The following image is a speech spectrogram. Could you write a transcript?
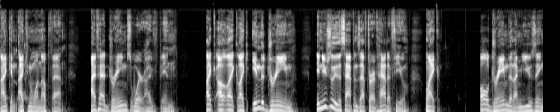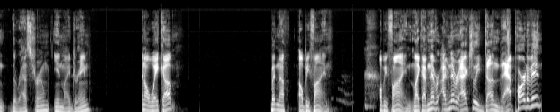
I can, I can one up that. I've had dreams where I've been, like, uh, like, like in the dream, and usually this happens after I've had a few. Like, I'll dream that I'm using the restroom in my dream, and I'll wake up, but no, I'll be fine. I'll be fine. Like I've never, I've never actually done that part of it.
